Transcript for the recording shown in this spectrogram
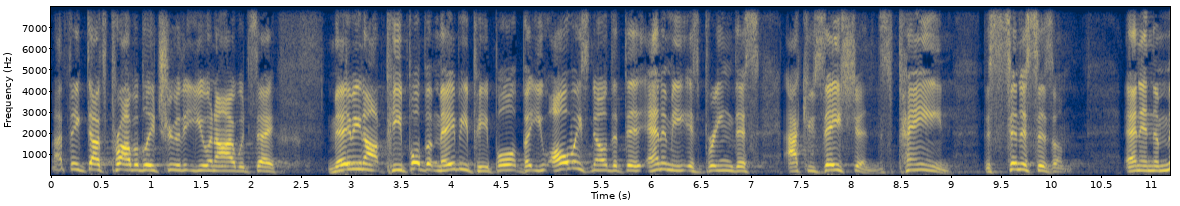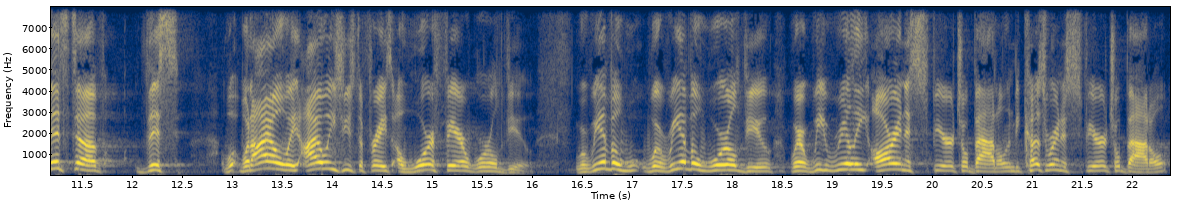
I think that's probably true that you and I would say, maybe not people, but maybe people. But you always know that the enemy is bringing this accusation, this pain, this cynicism. And in the midst of this what I always, I always use the phrase a warfare worldview. Where we, have a, where we have a worldview where we really are in a spiritual battle. And because we're in a spiritual battle,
